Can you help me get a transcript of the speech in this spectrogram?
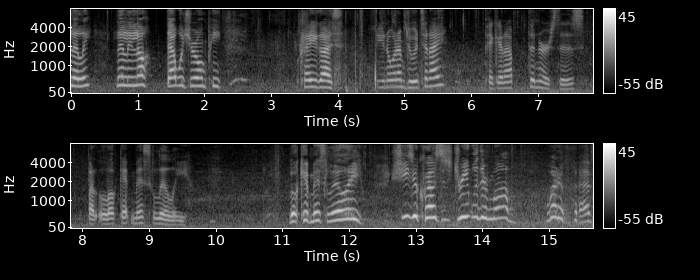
Lily. Lily, look. That was your own pee. Okay, you guys. So you know what I'm doing tonight? Picking up the nurses. But look at Miss Lily. Look at Miss Lily. She's across the street with her mom. What a fab.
